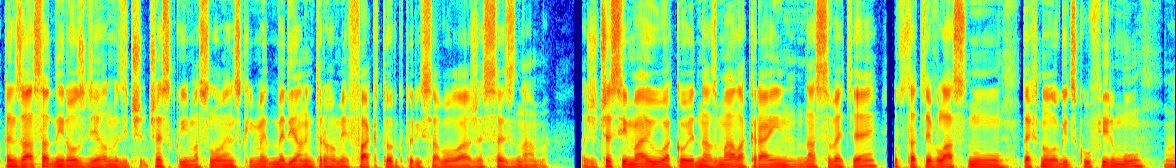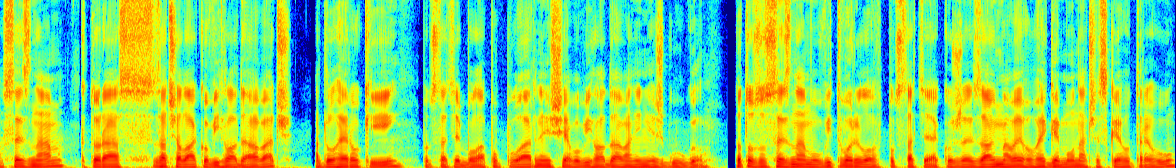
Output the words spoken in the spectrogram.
ten zásadný rozdiel medzi českým a slovenským mediálnym trhom je faktor, ktorý sa volá, že seznam. Že Česi majú ako jedna z mála krajín na svete v podstate vlastnú technologickú firmu Seznam, ktorá začala ako vyhľadávač a dlhé roky v podstate bola populárnejšia vo vyhľadávaní než Google. Toto zo Seznamu vytvorilo v podstate akože zaujímavého hegemona českého trhu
